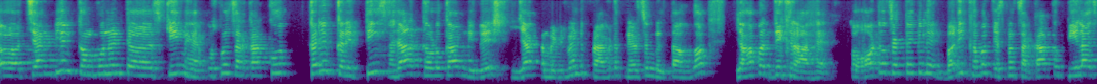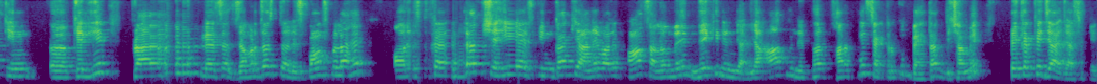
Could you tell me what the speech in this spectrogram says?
चैंपियन कंपोनेंट स्कीम है, उसमें सरकार को करीब करीब तीस हज़ार करोड़ का निवेश या कमिटमेंट प्राइवेट प्लेयर से मिलता हुआ यहाँ पर दिख रहा है। तो ऑटो सेक्टर के लिए बड़ी खबर जिसमें सरकार को पीला स्कीम के लिए प्राइवेट प्लेयर से ज़बरदस्त रिस्पॉन्स मिला है। और इसका लक्ष्य यही है स्कीम का कि आने वाले पाँच सालों में मेक इन इंडिया या आत्मनिर्भर भारत में सेक्टर को बेहतर दिशा में लेकर के जाया जा सके।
